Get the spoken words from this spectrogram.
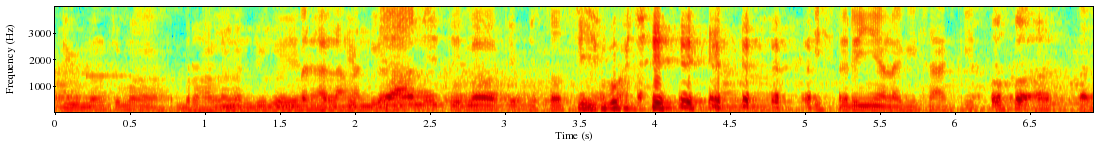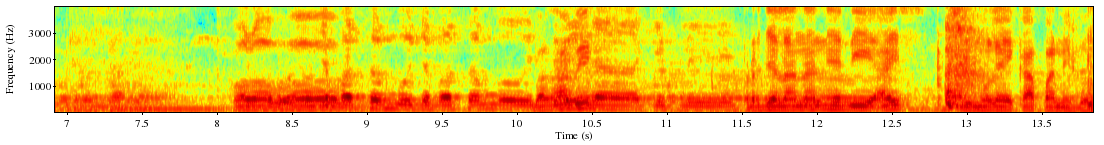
diundang cuma berhalangan juga ya. Berhalangan. Ya anu itu memang Kipli so sibuk sih Anu, istrinya lagi sakit. oh astagfirullah Kalau eh, cepat sembuh cepat sembuh Bang Abi? istrinya Kipli perjalanannya di ICE dimulai kapan itu?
